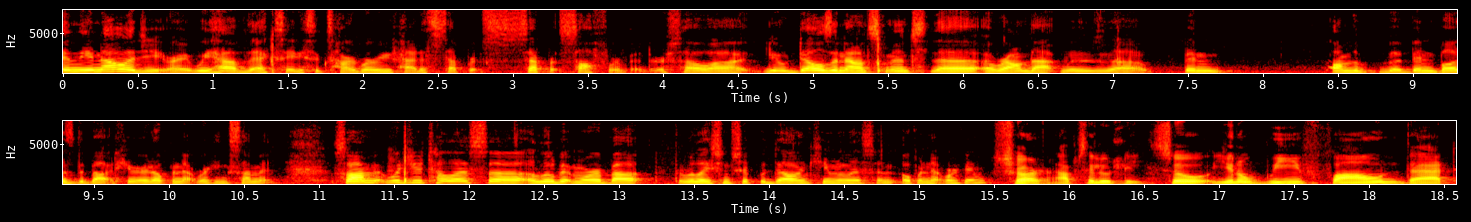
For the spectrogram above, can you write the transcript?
in the analogy, right, we have the x86 hardware. We've had a separate separate software vendor. So uh, you know, Dell's announcement the, around that was uh, been on the been buzzed about here at Open Networking Summit. So would you tell us uh, a little bit more about the relationship with Dell and Cumulus and open networking? Sure, absolutely. So you know, we found that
